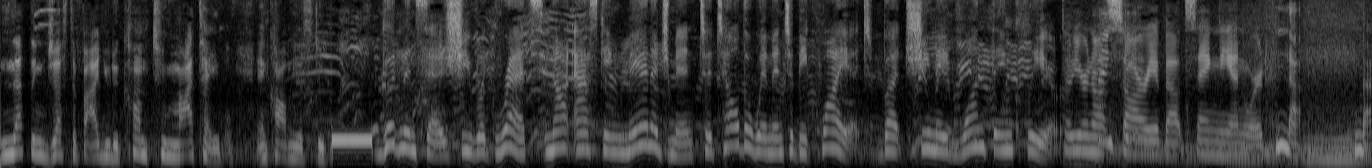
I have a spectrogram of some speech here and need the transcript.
nothing justified you to come to my table and call me a stupid. Goodman says she regrets not asking management to tell the women to be quiet, but she made one thing clear. So you're not sorry about saying the N word? No, no.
